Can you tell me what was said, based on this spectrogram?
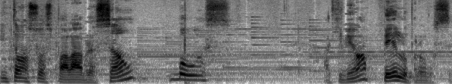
Então, as suas palavras são boas. Aqui vem um apelo para você,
